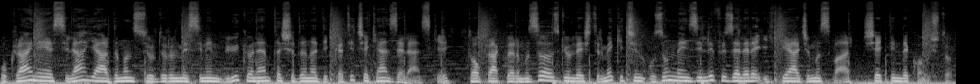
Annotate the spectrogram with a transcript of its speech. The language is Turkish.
Ukrayna'ya silah yardımın sürdürülmesinin büyük önem taşıdığına dikkati çeken Zelenski, topraklarımızı özgürleştirmek için uzun menzilli füzelere ihtiyacımız var, şeklinde konuştu.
